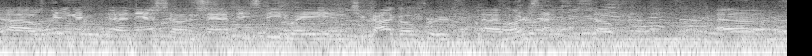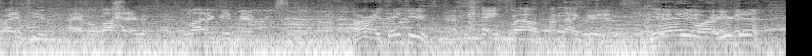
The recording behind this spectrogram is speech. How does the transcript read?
uh, winning a, a national in Santa Fe Speedway in Chicago for uh, motorcycles. So um, quite a few. I have a lot of a lot of good memories. All right, thank you. Okay, well I'm not good at. Yeah, you are. You're good.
